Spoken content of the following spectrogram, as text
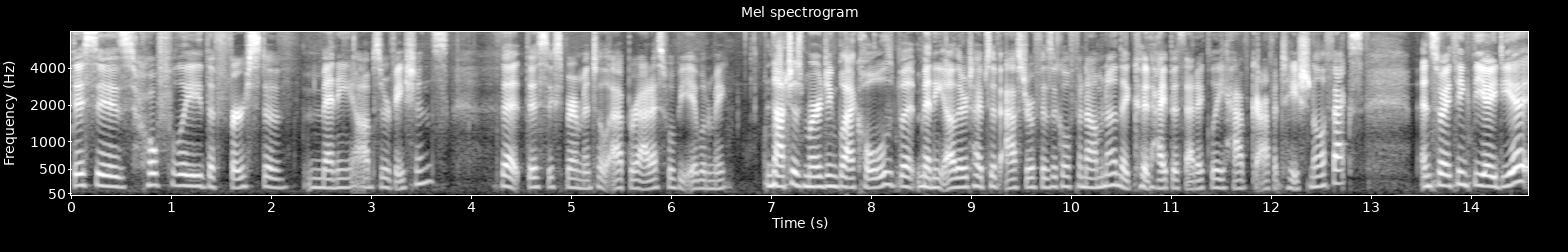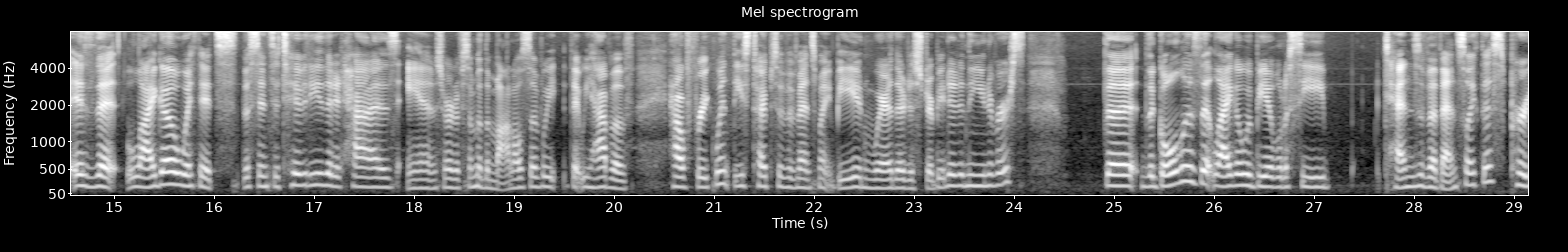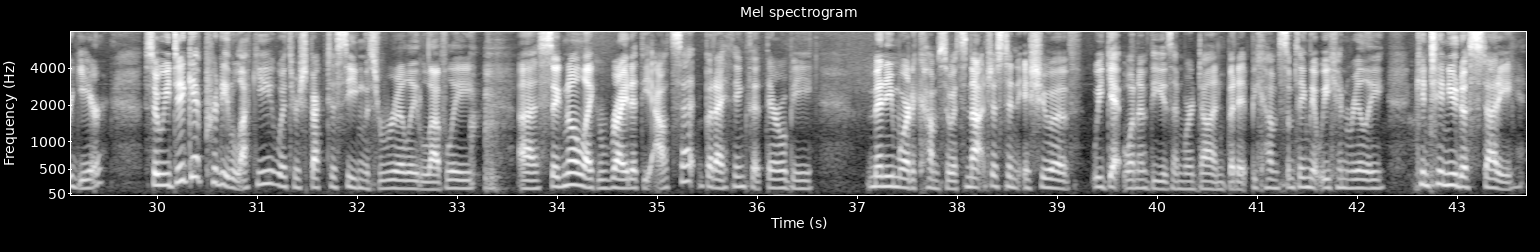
This is hopefully the first of many observations that this experimental apparatus will be able to make not just merging black holes, but many other types of astrophysical phenomena that could hypothetically have gravitational effects. And so I think the idea is that LIGO, with its the sensitivity that it has, and sort of some of the models of we that we have of how frequent these types of events might be and where they're distributed in the universe, the the goal is that LIGO would be able to see tens of events like this per year. So we did get pretty lucky with respect to seeing this really lovely uh, signal like right at the outset. But I think that there will be many more to come. So it's not just an issue of we get one of these and we're done, but it becomes something that we can really continue to study.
